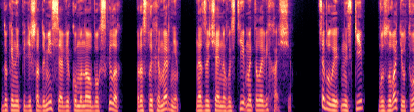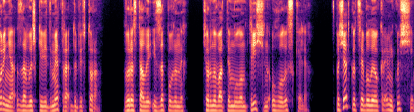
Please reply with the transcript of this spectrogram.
доки не підійшла до місця, в якому на обох схилах росли химерні, надзвичайно густі металеві хащі. Це були низькі, вузлуваті утворення завишки від метра до півтора, виростали із заповнених чорнуватим мулом тріщин у голих скелях. Спочатку це були окремі кущі,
